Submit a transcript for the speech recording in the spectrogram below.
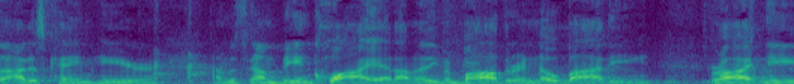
I just came here. I'm just. I'm being quiet. I'm not even bothering nobody, right? And he,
